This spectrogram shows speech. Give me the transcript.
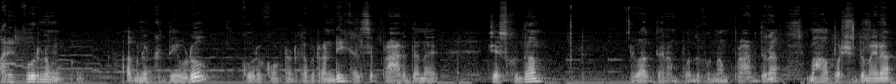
పరిపూర్ణం అగినట్లు దేవుడు కోరుకుంటున్నాడు. కాబట్టి రండి కలిసి ప్రార్థన చేసుకుందాం. వాగ్దానం పొందుకుందాం. ప్రార్థన మహాపరిశుద్ధమైన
